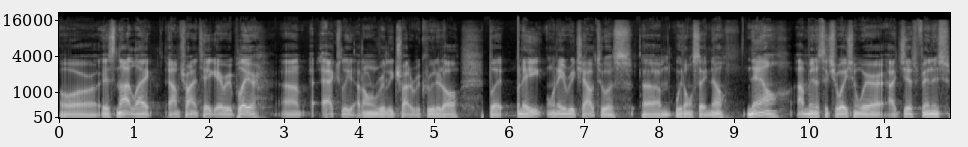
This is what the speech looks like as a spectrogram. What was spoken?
or it's not like I'm trying to take every player. Um, actually, I don't really try to recruit at all. But when they when they reach out to us, um, we don't say no. Now I'm in a situation where I just finished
